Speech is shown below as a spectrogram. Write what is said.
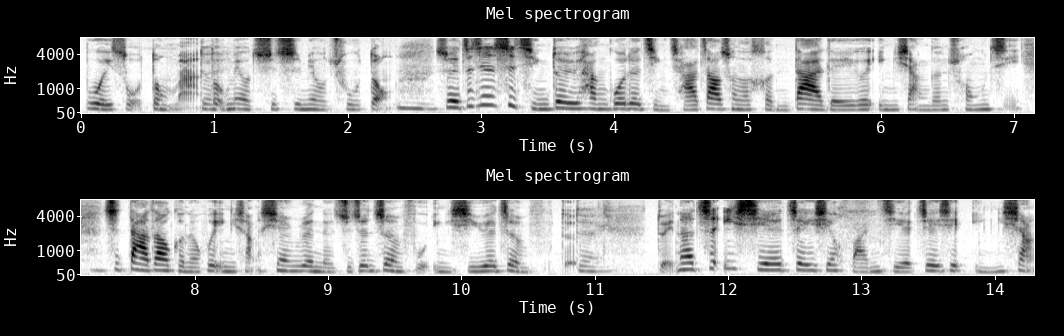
不为所动嘛，都没有迟迟没有出动，嗯，所以这件事情对于韩国的警察造成了很大的一个影响跟冲击，是大到可能会影响现任的执政政府尹锡悦政府的。对。对，那这一些这一些环节，这一些影响，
